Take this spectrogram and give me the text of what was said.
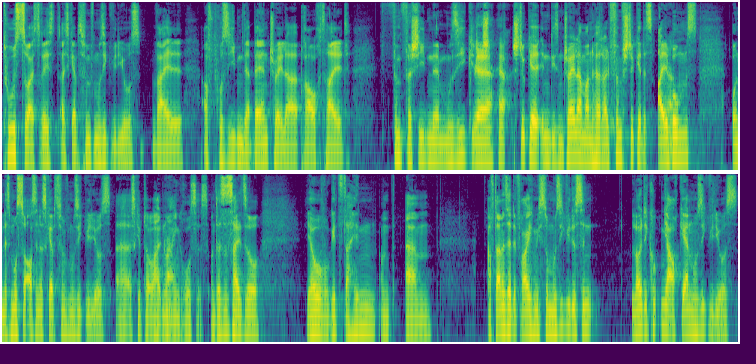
tust so, als, drehst, als gäbe es fünf Musikvideos, weil auf Pro7 der Bandtrailer braucht halt fünf verschiedene Musikstücke ja, ja. in diesem Trailer. Man hört halt fünf Stücke des Albums ja. und es muss so aussehen, als gäbe es fünf Musikvideos. Äh, es gibt aber halt nur ein großes. Und das ist halt so, yo, wo geht's da hin? Und ähm, auf der anderen Seite frage ich mich so, Musikvideos sind, Leute gucken ja auch gern Musikvideos,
